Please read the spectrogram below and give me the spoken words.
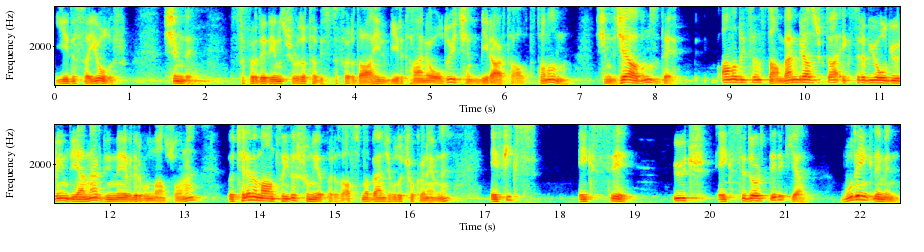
7 sayı olur. Şimdi 0 dediğimiz şurada tabi 0 dahil bir tane olduğu için 1 artı 6 tamam mı? Şimdi cevabımız D. Anladıysanız tamam ben birazcık daha ekstra bir yol göreyim diyenler dinleyebilir bundan sonra. Öteleme mantığıyla şunu yaparız. Aslında bence bu da çok önemli. fx eksi 3 eksi 4 dedik ya. Bu denklemin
